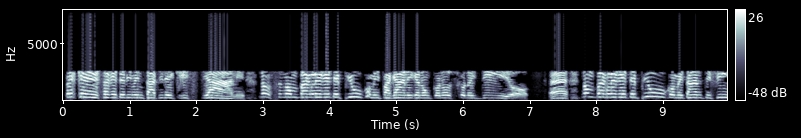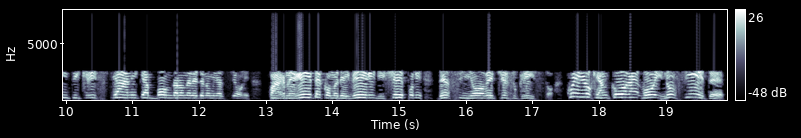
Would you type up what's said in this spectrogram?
perché sarete diventati dei cristiani, non, non parlerete più come i pagani che non conoscono il Dio eh? Non parlerete più come tanti finti cristiani che abbondano nelle denominazioni, parlerete come dei veri discepoli del Signore Gesù Cristo, quello che ancora voi non siete.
